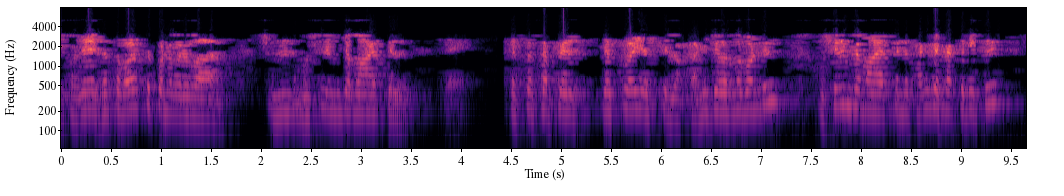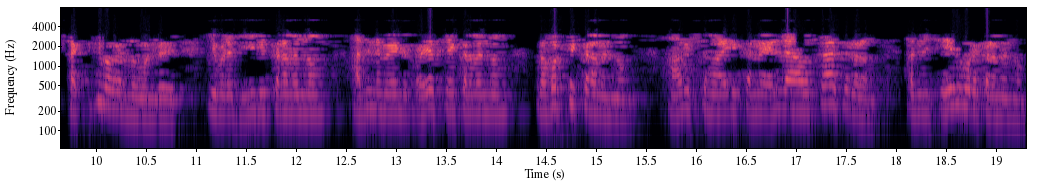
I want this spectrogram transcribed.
പ്രദേശത്ത് വളർത്തിക്കൊണ്ടുവരുവാൻ വരുവാൻ മുസ്ലിം ജമായത്തിൽ എസ് എസ് എഫിൽ എസ് വൈ എസിലൊക്കെ അണിചേർന്നുകൊണ്ട് മുസ്ലിം ജമായത്തിന്റെ സംഘശക്തിക്ക് ശക്തി പകർന്നുകൊണ്ട് ഇവിടെ ജീവിക്കണമെന്നും അതിനുവേണ്ടി പ്രയത്നിക്കണമെന്നും പ്രവർത്തിക്കണമെന്നും ആവശ്യമായിരിക്കുന്ന എല്ലാ അവകാശങ്ങളും അതിന് ചെയ്തു കൊടുക്കണമെന്നും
